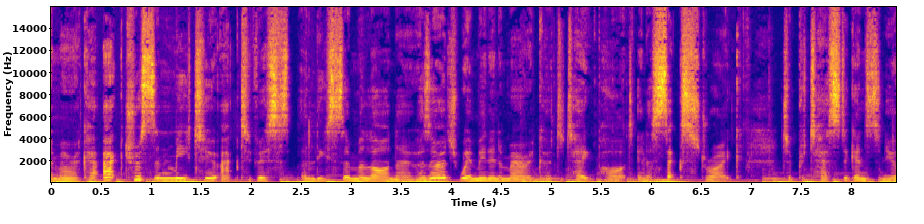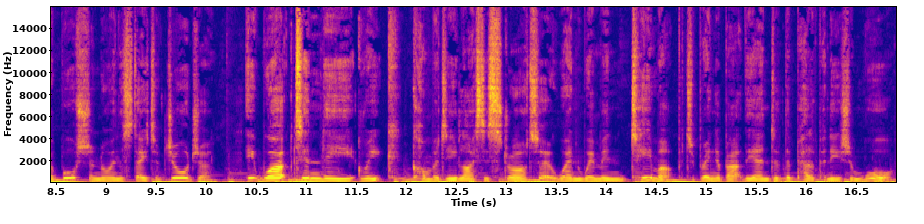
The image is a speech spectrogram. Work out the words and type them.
America, actress and Me Too activist Alyssa Milano has urged women in America to take part in a sex strike to protest against a new abortion law in the state of Georgia. It worked in the Greek comedy Lysistrata when women team up to bring about the end of the Peloponnesian War.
